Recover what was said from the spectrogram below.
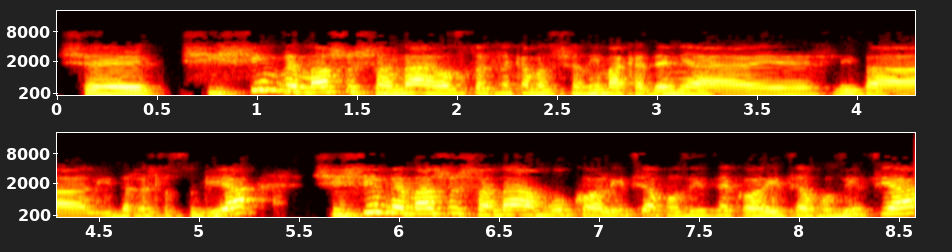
ששישים ומשהו שנה, אני לא זוכר לפני כמה שנים האקדמיה אה, החליטה להידרש לסוגיה, שישים ומשהו שנה אמרו קואליציה, אופוזיציה, קואליציה, אופוזיציה,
